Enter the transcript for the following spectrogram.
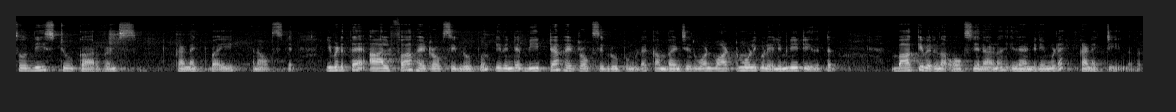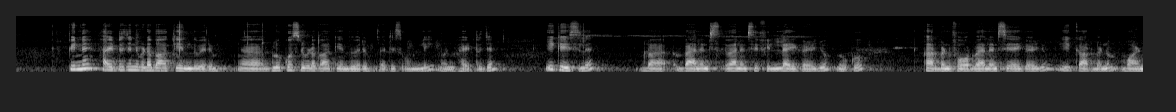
So these two carbons connect by an oxygen ഇവിടുത്തെ ആൽഫ ഹൈഡ്രോക്സി ഗ്രൂപ്പും ഇതിന്റെ ബീറ്റ ഹൈഡ്രോക്സി ഗ്രൂപ്പും കൂടെ കമ്പൈൻ ചെയ്ത് വൺ വാട്ടർ മോളിക്കൂൾ എലിമിനേറ്റ് ചെയ്തിട്ട് ബാക്കി വരുന്ന ഓക്സിജനാണ് ഇത് രണ്ടിനെയും കൂടെ കണക്ട് ചെയ്യുന്നത്. പിന്നെ ഹൈഡ്രജൻ ഇവിടെ ബാക്കി എന്ത് വരും? ഗ്ലൂക്കോസിന് ഇവിടെ ബാക്കി എന്ത് വരും? That is only one hydrogen ഈ കേസിൽ ബാലൻസ് വാലൻസി ഫില്ലായി കഴിഞ്ഞു. നോക്കൂ. കാർബൺ ഫോർ വാലൻസി ആയി കഴിഞ്ഞു. ഈ കാർബണും one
